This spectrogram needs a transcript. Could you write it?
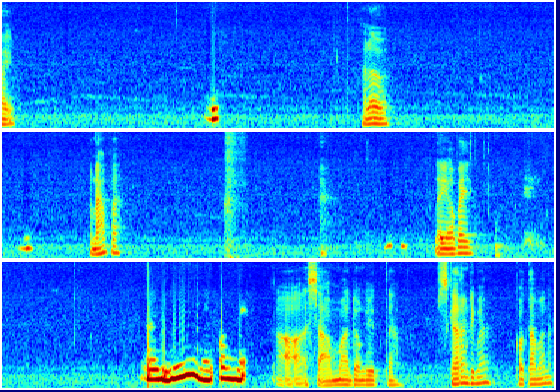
Hai. Halo. Kenapa? Lagi ngapain? lagi main omek Ah, sama dong kita. Sekarang di mana? Kota mana?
